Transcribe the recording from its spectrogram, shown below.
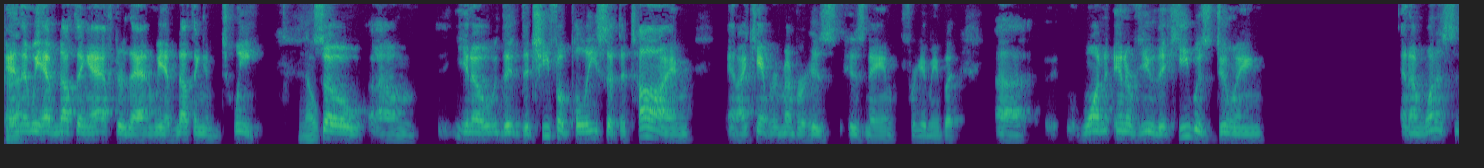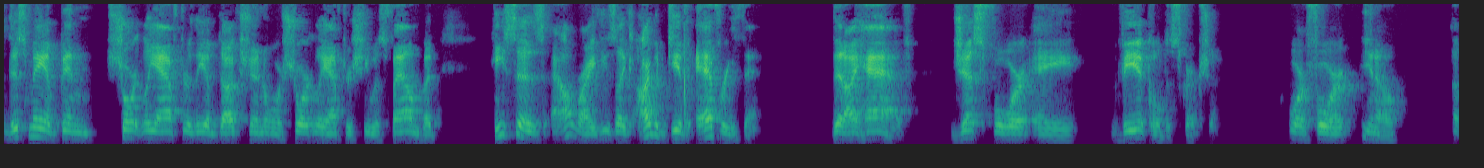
and then we have nothing after that, and we have nothing in between. Nope. So, um, you know, the, the chief of police at the time, and I can't remember his his name, forgive me, but uh, one interview that he was doing, and I want to. This may have been shortly after the abduction or shortly after she was found, but he says outright, he's like, I would give everything that I have just for a vehicle description or for you know a,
